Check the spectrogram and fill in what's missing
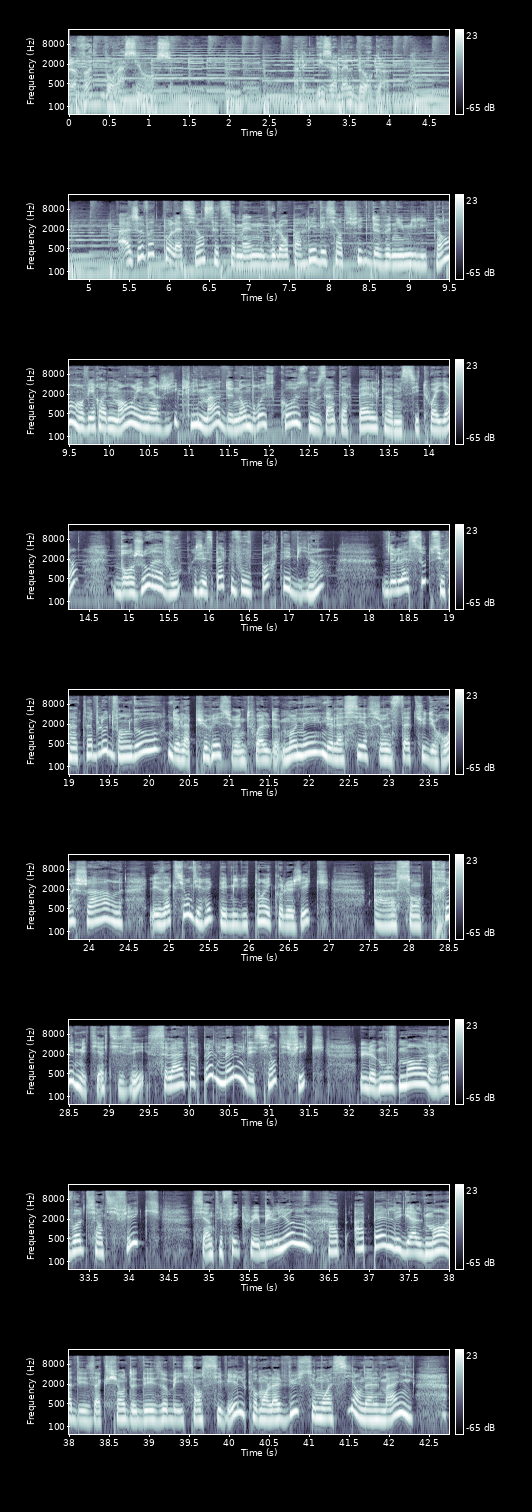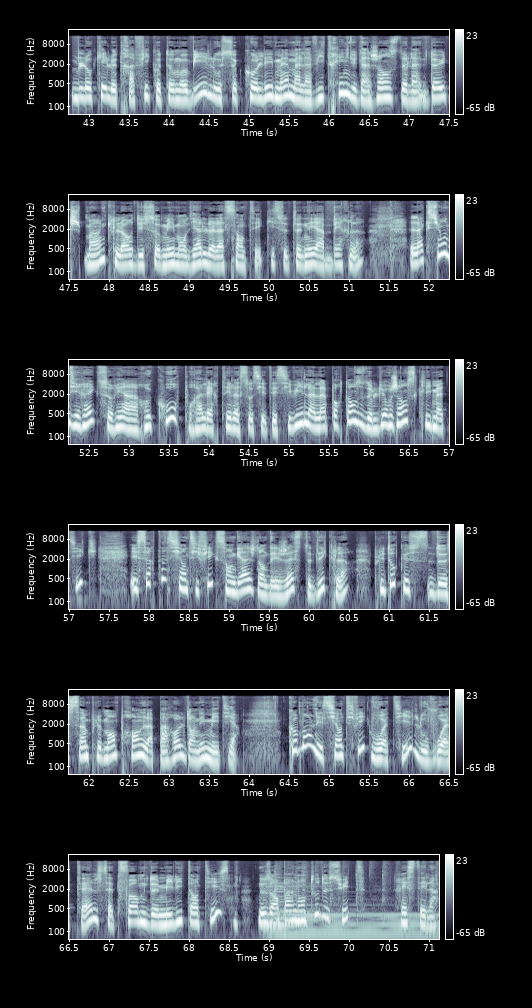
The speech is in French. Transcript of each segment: Je vote pour la science avec Isabelle Burgon. À Je vote pour la science cette semaine, voulons parler des scientifiques devenus militants, environnement, énergie, climat. De nombreuses causes nous interpellent comme citoyens. Bonjour à vous, j'espère que vous vous portez bien. De la soupe sur un tableau de Van Gogh, de la purée sur une toile de Monet, de la cire sur une statue du roi Charles, les actions directes des militants écologiques sont très médiatisées. Cela interpelle même des scientifiques. Le mouvement La Révolte scientifique, Scientific Rebellion, appelle également à des actions de désobéissance civile, comme on l'a vu ce mois-ci en Allemagne, bloquer le trafic automobile ou se coller même à la vitrine d'une agence de la Deutsche Bank lors du sommet mondial de la santé qui se tenait à Berlin. L'action directe serait un recours pour alerter la société civile à l'importance de l'urgence climatique et certains scientifiques s'engagent dans des gestes d'éclat plutôt que de simplement prendre la parole dans les médias. Comment les scientifiques voient-ils ou voient-elles cette forme de militantisme? Nous en parlons tout de suite. Restez là.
